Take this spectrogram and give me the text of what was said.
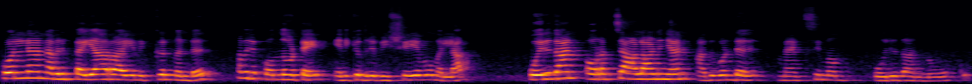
കൊല്ലാൻ അവർ തയ്യാറായി നിൽക്കുന്നുണ്ട്. അവർ കൊന്നോട്ടെ. എനിക്കതൊരു വിഷയവുമല്ല. പൊരുതാൻ ഉറച്ച ആളാണ് ഞാൻ. അതുകൊണ്ട് മാക്സിമം പൊരുതാൻ നോക്കും.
